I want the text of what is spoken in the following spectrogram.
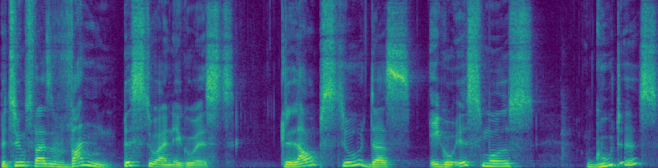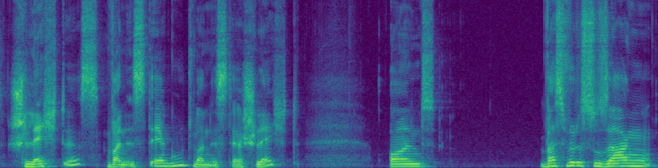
Beziehungsweise wann bist du ein Egoist? Glaubst du, dass Egoismus gut ist, schlecht ist? Wann ist er gut, wann ist er schlecht? Und was würdest du sagen,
